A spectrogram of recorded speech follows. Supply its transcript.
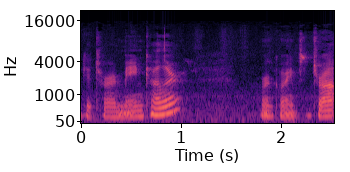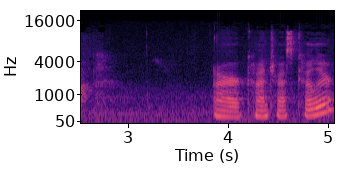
get to our main color. We're going to drop our contrast color,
